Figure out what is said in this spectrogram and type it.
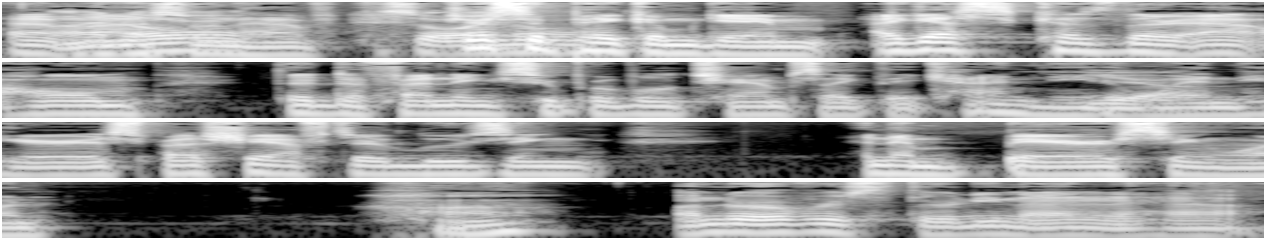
at minus one and a half. so Just a pick 'em game, I guess, because they're at home. They're defending Super Bowl champs. Like they kind of need Yeah. a win here, especially after losing an embarrassing one. Huh, Under over is 39 and a half.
